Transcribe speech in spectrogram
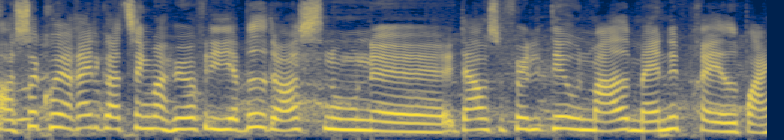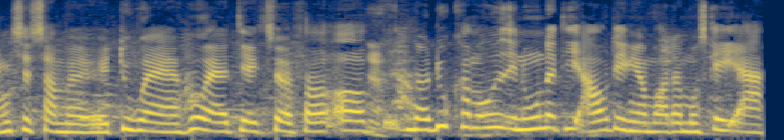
Og så kunne jeg rigtig godt tænke mig at høre, fordi jeg ved der er også nogle, øh, der er jo selvfølgelig, det er jo en meget mandepræget branche, som øh, du er HR-direktør for, og ja. når du kommer ud i nogle af de afdelinger, hvor der måske er,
